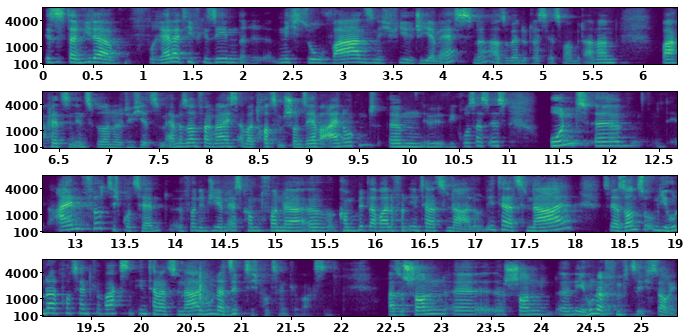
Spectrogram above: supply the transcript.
ist es dann wieder relativ gesehen nicht so wahnsinnig viel GMS. Ne? Also wenn du das jetzt mal mit anderen Marktplätzen, insbesondere natürlich jetzt zum Amazon vergleichst, aber trotzdem schon sehr beeindruckend, ähm, wie groß das ist. Und ähm, 41 Prozent von dem GMS kommt von der äh, kommt mittlerweile von international. Und international sind ja sonst so um die 100 Prozent gewachsen, international 170 Prozent gewachsen. Also schon, äh, schon, äh, nee, 150, sorry.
